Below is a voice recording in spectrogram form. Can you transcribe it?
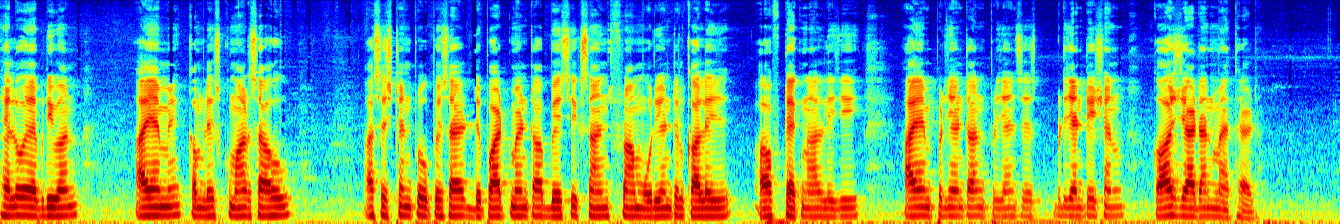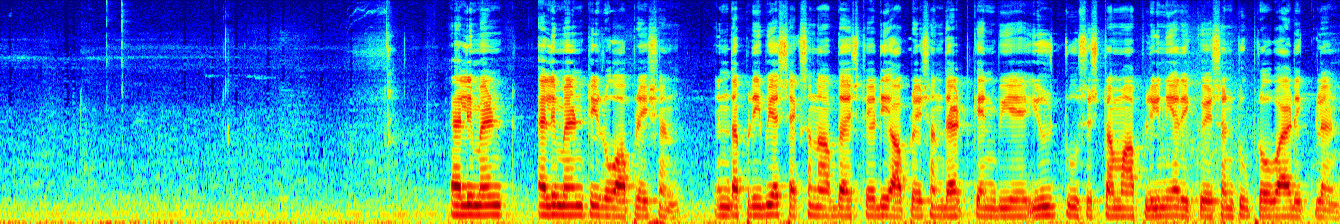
Hello everyone, I am Kamlesh Kumar Sahu, Assistant Professor, Department of Basic Science from Oriental College of Technology. I am present on present presentation Gauss-Jordan method. Element elementary row operation. In the previous section of the study operation that can be used to system of linear equation to provide equivalent.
